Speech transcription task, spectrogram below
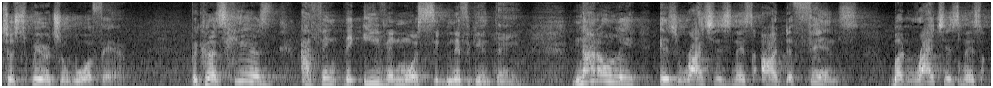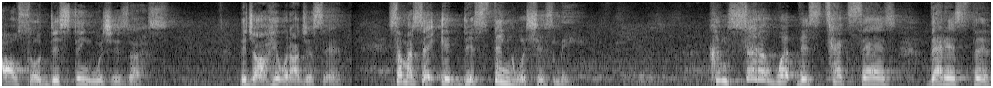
to spiritual warfare? Because here's, I think, the even more significant thing. Not only is righteousness our defense, but righteousness also distinguishes us. Did y'all hear what I just said? Somebody say, it distinguishes me. Consider what this text says that is the,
